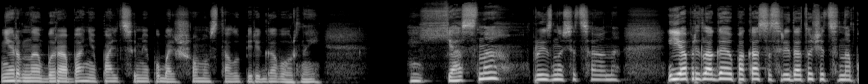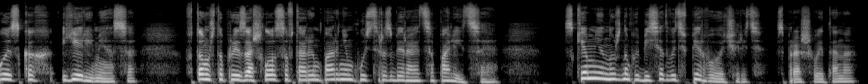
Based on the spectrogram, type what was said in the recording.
нервно барабаня пальцами по большому столу переговорной. Ясно, произносит она. Я предлагаю пока сосредоточиться на поисках Еремиаса. В том, что произошло со вторым парнем, пусть разбирается полиция. С кем мне нужно побеседовать в первую очередь, спрашивает она.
